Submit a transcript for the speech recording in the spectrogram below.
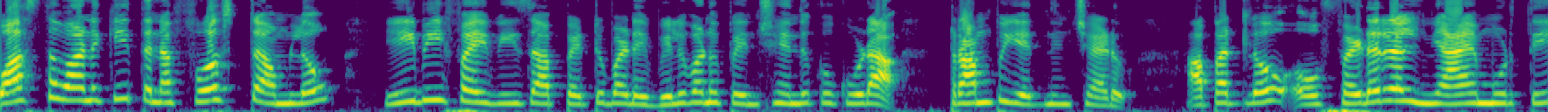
వాస్తవానికి తన ఫస్ట్ టర్మ్లో ఈబీ ఫైవ్ వీసా పెట్టుబడి విలువను పెంచేందుకు కూడా ట్రంప్ యత్నించాడు. అప్పట్లో ఓ ఫెడరల్ న్యాయమూర్తి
